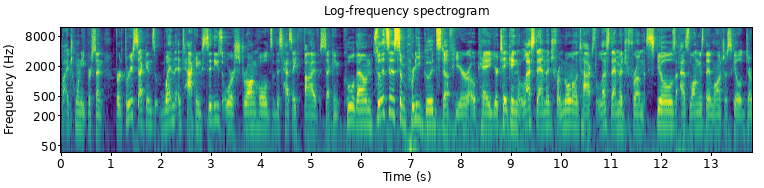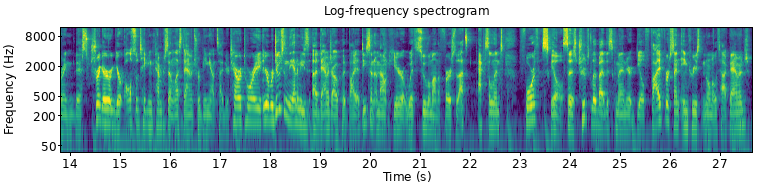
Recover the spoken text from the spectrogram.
by 20 percent for three seconds when attacking cities or strongholds. This has a five second cooldown. So this is some pretty good stuff here okay? You're taking less damage from normal attacks less damage from skills. As long as they launch a skill during this trigger you're also taking 10 percent less damage for being outside your territory. You're reducing the enemy's uh, damage output by a decent amount here with Suleiman the first. So that's excellent. Fourth skill says troops led by this commander deal five percent increased normal attack damage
